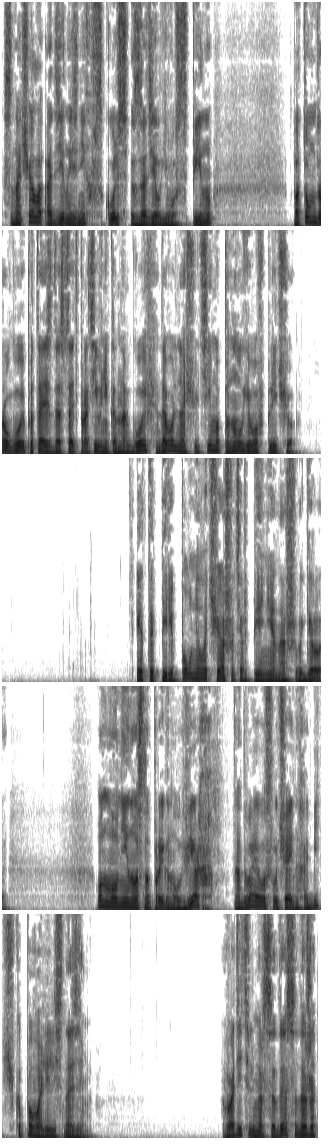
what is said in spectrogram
Сначала один из них вскользь задел его спину, потом другой, пытаясь достать противника ногой, довольно ощутимо пнул его в плечо это переполнило чашу терпения нашего героя. Он молниеносно прыгнул вверх, а два его случайных обидчика повалились на землю. Водитель Мерседеса даже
